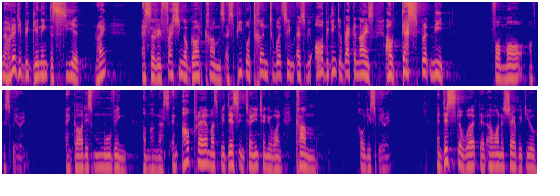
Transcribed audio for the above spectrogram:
We're already beginning to see it, right? As the refreshing of God comes, as people turn towards Him, as we all begin to recognize our desperate need for more of the Spirit. And God is moving among us. And our prayer must be this in 2021 Come, Holy Spirit. And this is the word that I want to share with you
